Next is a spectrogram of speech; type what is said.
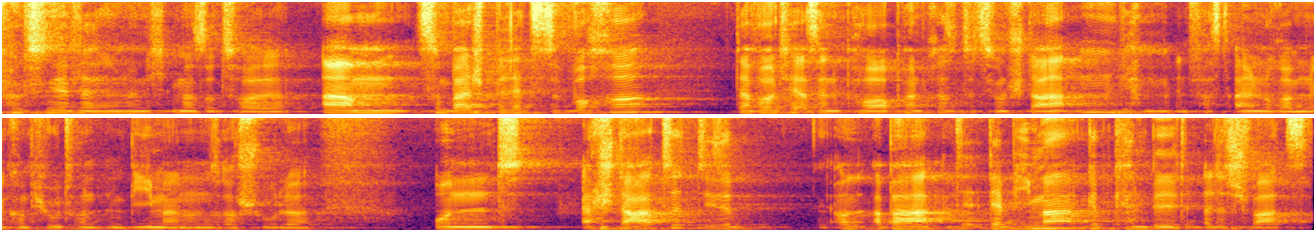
funktioniert leider noch nicht immer so toll. Ähm, zum Beispiel letzte Woche, da wollte er seine PowerPoint-Präsentation starten. Wir haben in fast allen Räumen einen Computer und einen Beamer in unserer Schule. Und er startet diese, aber der Beamer gibt kein Bild, alles schwarz.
